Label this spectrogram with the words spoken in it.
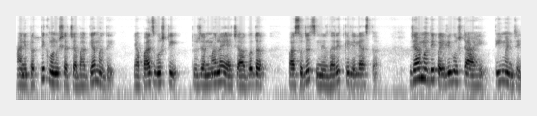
आणि प्रत्येक मनुष्याच्या भाग्यामध्ये या पाच गोष्टी तू जन्माला यायच्या अगोदरपासूनच निर्धारित केलेल्या असतात. ज्यामध्ये पहिली गोष्ट आहे ती म्हणजे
